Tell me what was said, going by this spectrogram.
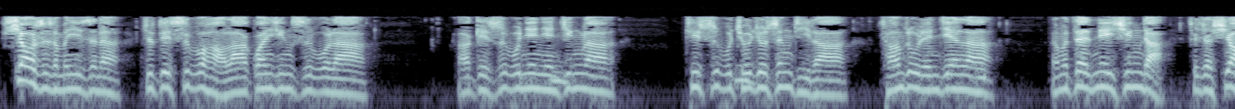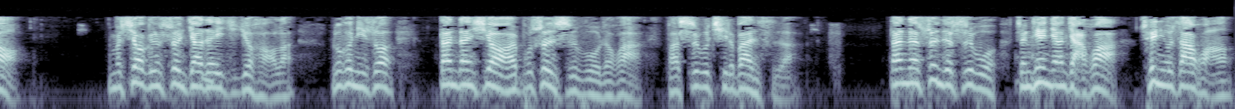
孝是什么意思呢？就对师傅好啦，关心师傅啦，啊给师傅念念经啦，替师傅求求身体啦，常住人间啦。那么在内心的，这叫孝。那么孝跟顺加在一起就好了。如果你说。单单孝而不顺师傅的话，把师傅气得半死；单单顺着师傅，整天讲假话、吹牛撒谎，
